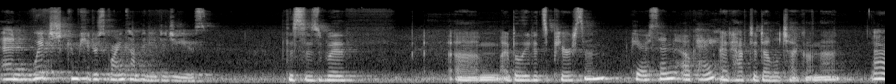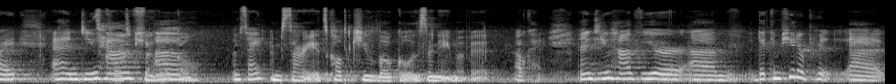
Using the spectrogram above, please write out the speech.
and which computer scoring company did you use? This is with, um, I believe it's Pearson. Pearson. Okay, I'd have to double check on that. All right. And do you It's called have? Q uh, Local. I'm sorry. I'm sorry, it's called Q Local is the name of it. Okay, and do you have your um, the computer pr- uh,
